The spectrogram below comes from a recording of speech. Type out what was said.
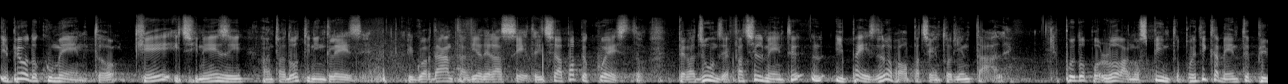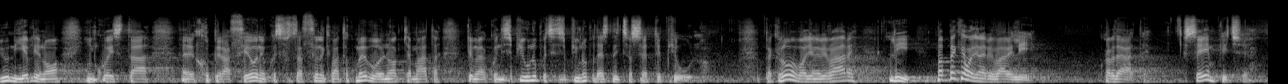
il primo documento che i cinesi hanno tradotto in inglese riguardante la via della seta diceva proprio questo, per raggiungere facilmente i paesi dell'Europa centro-orientale. Poi dopo loro hanno spinto politicamente per riunirli no, in questa eh, cooperazione, in questa associazione chiamata come voi, no, chiamata prima 15 più 1, poi 16 più 1, poi adesso 17 più 1. Perché loro vogliono arrivare lì. Ma perché vogliono arrivare lì? Guardate, semplice.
